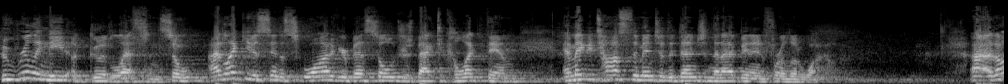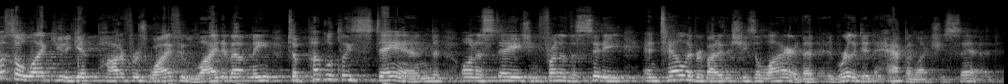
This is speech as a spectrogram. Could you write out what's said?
who really need a good lesson. So I'd like you to send a squad of your best soldiers back to collect them and maybe toss them into the dungeon that I've been in for a little while. I'd also like you to get Potiphar's wife, who lied about me, to publicly stand on a stage in front of the city and tell everybody that she's a liar, that it really didn't happen like she said.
